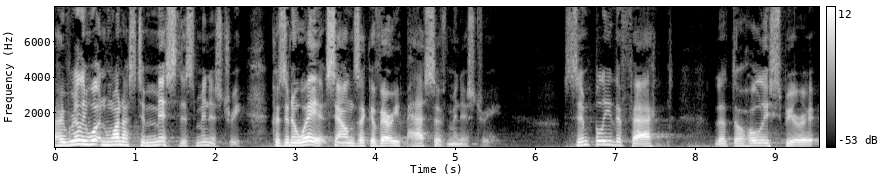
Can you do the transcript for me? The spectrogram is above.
I really wouldn't want us to miss this ministry because, in a way, it sounds like a very passive ministry. Simply the fact that the Holy Spirit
